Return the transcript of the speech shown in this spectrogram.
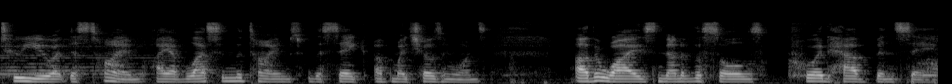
to you at this time, I have lessened the times for the sake of my chosen ones. Otherwise, none of the souls could have been saved.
